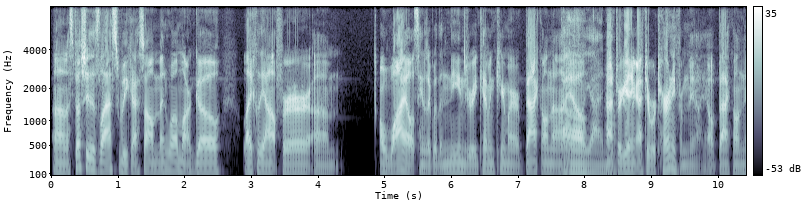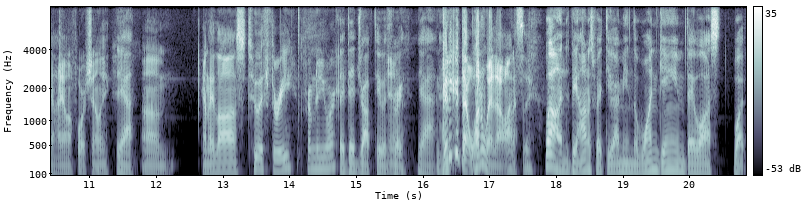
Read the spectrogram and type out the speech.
um, especially this last week. I saw Manuel Margot likely out for um, a while. It seems like with a knee injury. Kevin Kiermaier back on the IL Oh, yeah, I know. after getting after returning from the IL, back on the IL. Unfortunately, yeah. um, and they lost two or three from New York. They did drop two or three. Yeah. Good to get that one win though. Honestly, Well, and to be honest with you, I mean, the one game they lost, what,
